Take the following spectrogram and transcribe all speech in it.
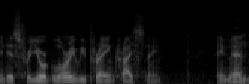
It is for your glory we pray in Christ's name. Amen.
